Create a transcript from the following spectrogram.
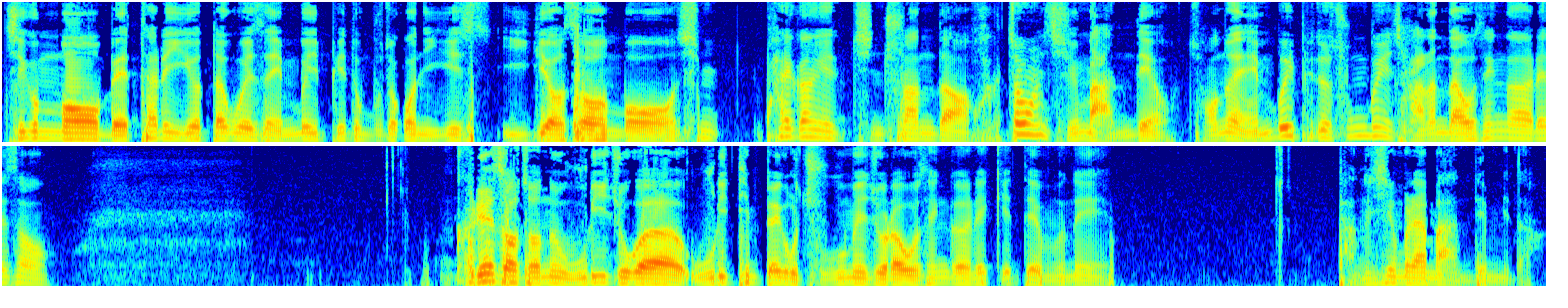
지금 뭐 메탈이 이겼다고 해서 MVP도 무조건 이기, 이겨서 뭐 8강에 진출한다 확정은 지으면 안 돼요. 저는 MVP도 충분히 잘한다고 생각을 해서 그래서 저는 우리 조가 우리 팀 빼고 죽음의 조라고 생각을 했기 때문에 방심을 하면 안 됩니다.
